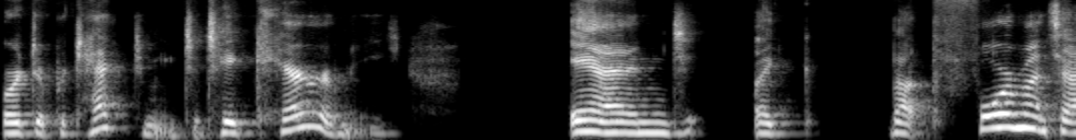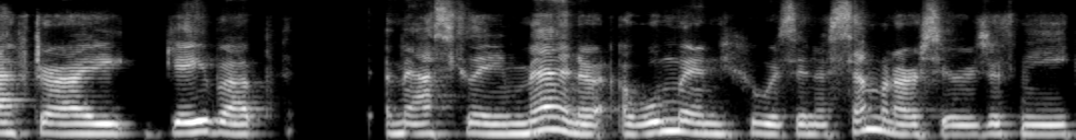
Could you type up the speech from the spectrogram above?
or to protect me, to take care of me. And like about four months after I gave up emasculating men, a, a woman who was in a seminar series with me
